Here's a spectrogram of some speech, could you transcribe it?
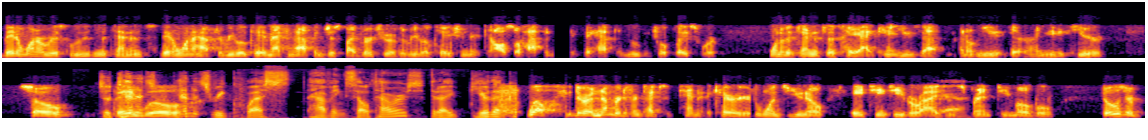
They don't want to risk losing the tenants. They don't want to have to relocate, and that can happen just by virtue of the relocation. It can also happen if they have to move into a place where one of the tenants says, "Hey, I can't use that. I don't need it there. I need it here." So So They tenants, will- tenants request having cell towers? Did I hear that? Well, there are a number of different types of tenant carriers. The ones you know, AT&T, Verizon, Yeah. Sprint, T-Mobile. Those are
